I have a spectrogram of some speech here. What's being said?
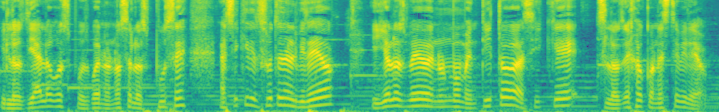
y los diálogos, pues bueno, no se los puse. Así que disfruten el video y yo los veo en un momentito. Así que se los dejo con este video.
